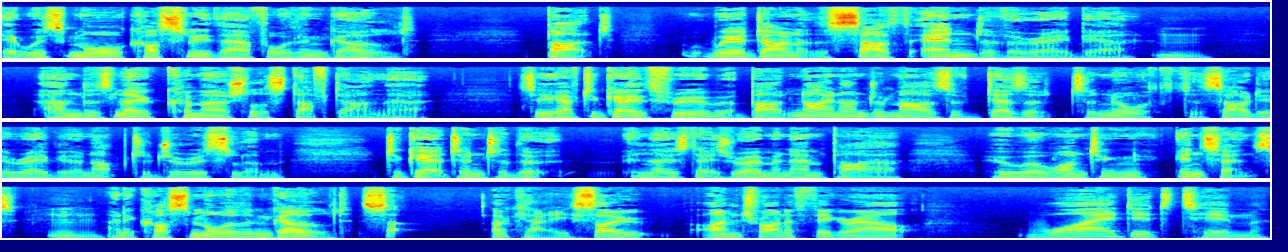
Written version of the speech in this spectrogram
it was more costly, therefore, than gold. But we're down at the south end of Arabia, Mm. and there's no commercial stuff down there. So you have to go through about 900 miles of desert to north to Saudi Arabia and up to Jerusalem to get into the, in those days, Roman Empire, who were wanting incense. Mm. And it cost more than gold. So, okay, so I'm trying to figure out why did Tim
